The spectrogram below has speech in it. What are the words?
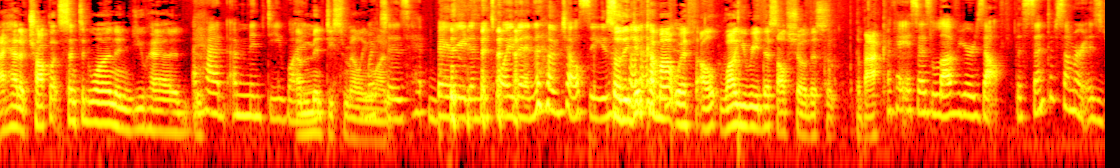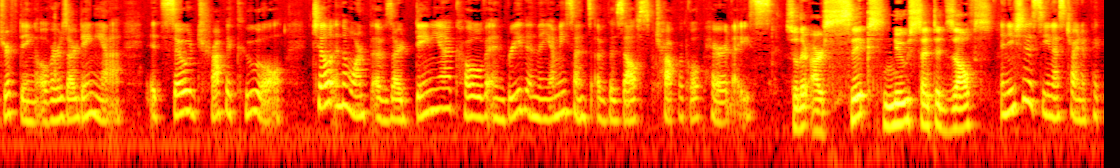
I had a chocolate scented one and you had I had a minty one. a minty smelling which one. Which is buried in the toy bin of Chelsea's. So they did come out with, I'll, while you read this, I'll show this the back. Okay, it says Love yourself. The scent of summer is drifting over Zardania. It's so tropicool. Chill in the warmth of Zardania Cove and breathe in the yummy scents of the Zelf's tropical paradise. So there are six new scented Zelfs. And you should have seen us trying to pick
